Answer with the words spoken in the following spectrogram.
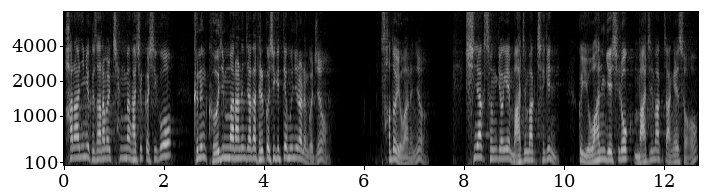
하나님이 그 사람을 책망하실 것이고 그는 거짓말하는 자가 될 것이기 때문이라는 거죠. 사도 요한은요. 신약 성경의 마지막 책인 그 요한계시록 마지막 장에서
